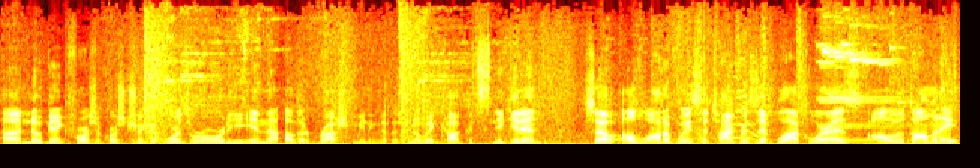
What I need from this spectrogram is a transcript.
Uh, no gank force, of course, Trinket wards were already in that other brush, meaning that there's no way Cog could sneak it in. So a lot of wasted time for Ziploc, whereas Alo Dominate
